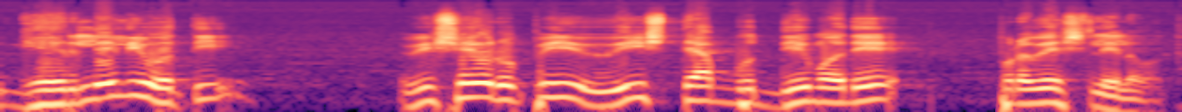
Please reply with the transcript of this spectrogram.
घेरलेली होती. विषयरूपी विष त्या बुद्धीमध्ये प्रवेशलेलं होतं.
